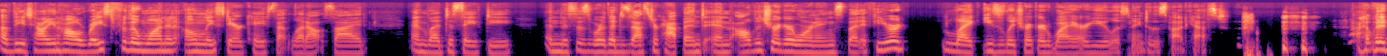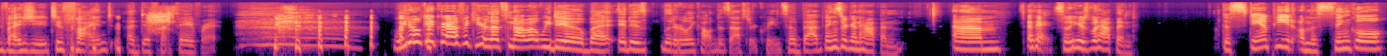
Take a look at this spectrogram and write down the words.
of the Italian hall raced for the one and only staircase that led outside and led to safety. And this is where the disaster happened and all the trigger warnings. But if you're like easily triggered, why are you listening to this podcast? I would advise you to find a different favorite. we don't get graphic here. That's not what we do, but it is literally called Disaster Queen. So bad things are going to happen. Um, okay, so here's what happened. The stampede on the single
